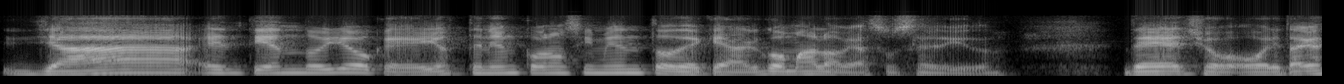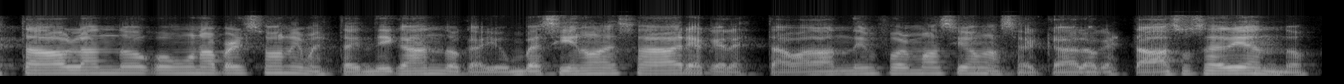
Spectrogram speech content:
ya entiendo yo que ellos tenían conocimiento de que algo malo había sucedido. De hecho, ahorita yo estaba hablando con una persona y me está indicando que hay un vecino de esa área que le estaba dando información acerca de lo que estaba sucediendo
